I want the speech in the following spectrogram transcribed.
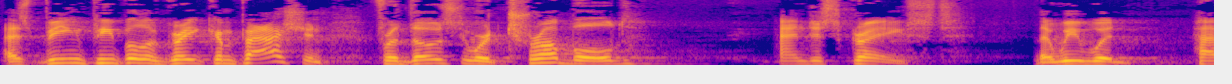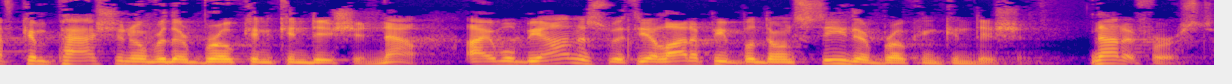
as being people of great compassion for those who are troubled and disgraced, that we would have compassion over their broken condition. Now, I will be honest with you, a lot of people don't see their broken condition, not at first.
